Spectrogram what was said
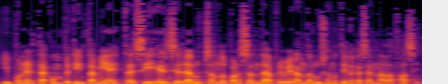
y ponerte a competir también esta exigencia ya luchando por ascender a primera andaluza no tiene que ser nada fácil.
